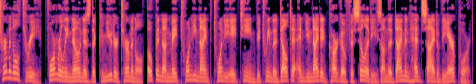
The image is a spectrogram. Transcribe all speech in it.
Terminal 3, formerly known as the Commuter Terminal, opened on May 29, 2018 between the Delta and United Cargo facilities on the Diamond Head side of the airport.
